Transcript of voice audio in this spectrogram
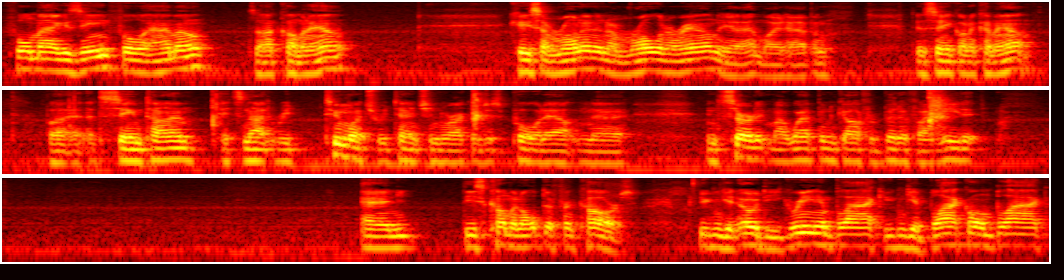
Full magazine, full ammo. It's not coming out. In case I'm running and I'm rolling around, yeah, that might happen. This ain't going to come out. But at the same time, it's not too much retention where I can just pull it out and uh, insert it in my weapon, God forbid if I need it. And these come in all different colors. You can get OD green and black, you can get black on black,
